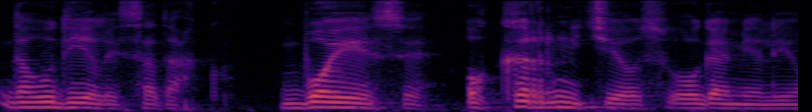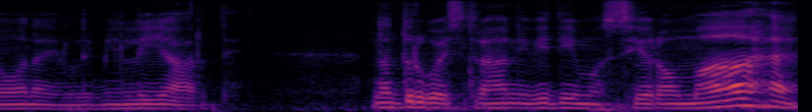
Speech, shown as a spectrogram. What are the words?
da udijele sadaku. Boje se, okrniće od svoga miliona ili milijarde. Na drugoj strani vidimo siromahe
